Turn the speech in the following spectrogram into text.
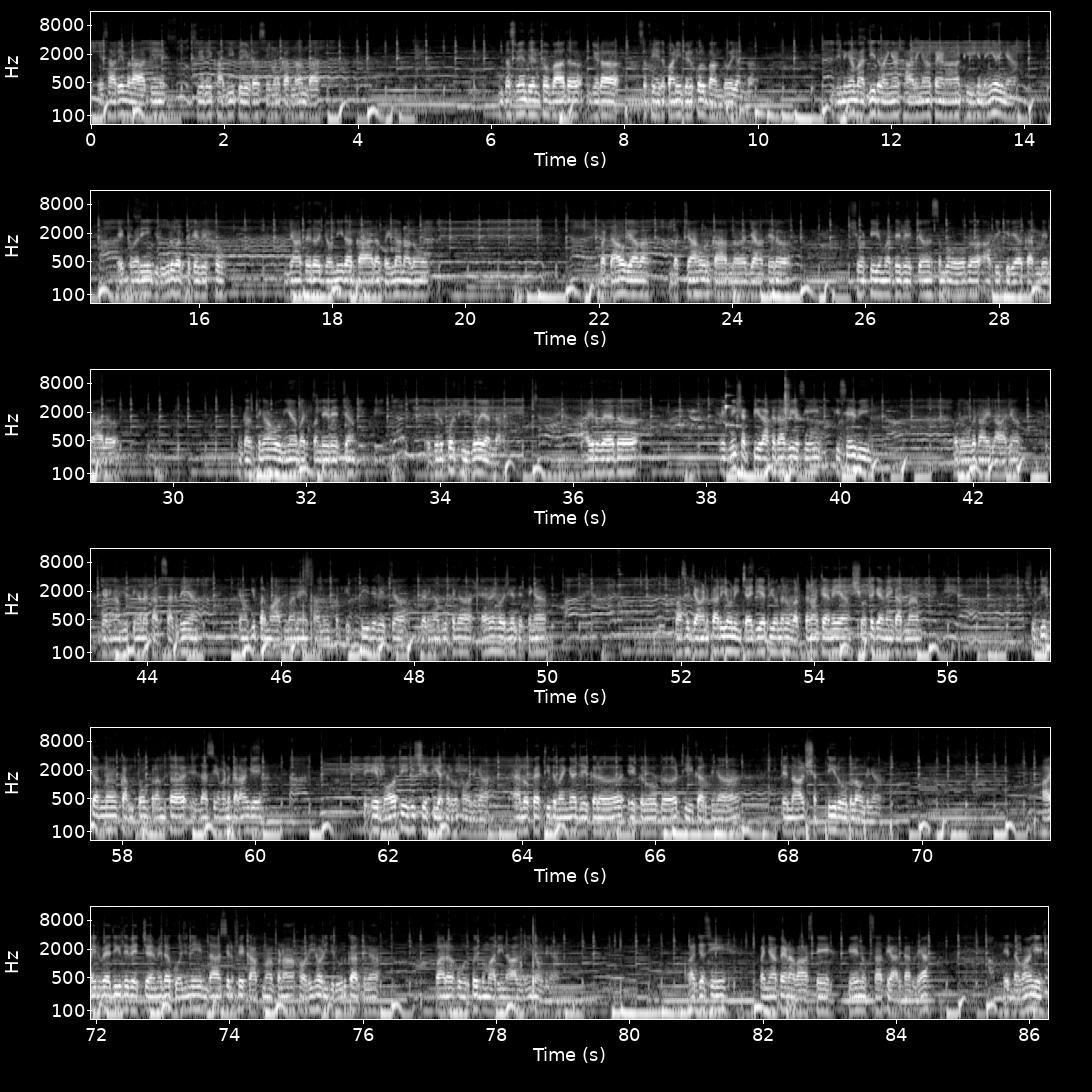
ਇਹ ਸਾਰੇ ਮਿਲਾ ਕੇ ਸਵੇਰੇ ਖਾਲੀ ਪੇਟ ਸੇਵਨ ਕਰਨਾ ਹੁੰਦਾ। ਦਸਵੇਂ ਦਿਨ ਤੋਂ ਬਾਅਦ ਜਿਹੜਾ ਸਫੇਦ ਪਾਣੀ ਬਿਲਕੁਲ ਬੰਦ ਹੋ ਜਾਂਦਾ। ਜਿੰਨੀਆਂ ਮਰਜ਼ੀ ਦਵਾਈਆਂ ਖਾ ਲਈਆਂ, ਭੈਣਾਂ ਠੀਕ ਨਹੀਂ ਹੋਈਆਂ। ਇੱਕ ਵਾਰੀ ਜ਼ਰੂਰ ਵਰਤ ਕੇ ਵੇਖੋ। ਜਾਂ ਫਿਰ ਜੋਨੀ ਦਾ ਕਾਰ ਪਹਿਲਾਂ ਨਾਲੋਂ ਵੱਡਾ ਹੋ ਗਿਆ ਵਾ। ਬੱਚਾ ਹੋਣ ਕਾਰਨ ਜਾਂ ਫਿਰ ਛੋਟੀ ਉਮਰ ਦੇ ਵਿੱਚ ਸੰਭੋਗ ਆਦਿ ਕਿਰਿਆ ਕਰਨ ਦੇ ਨਾਲ ਗਲਤੀਆਂ ਹੋ ਗਈਆਂ ਬਚਪਨ ਦੇ ਵਿੱਚ, ਇਹ ਬਿਲਕੁਲ ਠੀਕ ਹੋ ਜਾਂਦਾ। ਆਯੁਰਵੈਦ ਇੰਨੀ ਸ਼ਕਤੀ ਰੱਖਦਾ ਵੀ ਅਸੀਂ ਕਿਸੇ ਵੀ ਰੋਗ ਦਾ ਇਲਾਜ ਜੜੀਆਂ ਬੂਟੀਆਂ ਨਾਲ ਕਰ ਸਕਦੇ ਹਾਂ, ਕਿਉਂਕਿ ਪਰਮਾਤਮਾ ਨੇ ਸਾਨੂੰ ਪ੍ਰਕਿਰਤੀ ਦੇ ਵਿੱਚ ਜੜੀਆਂ ਬੂਟੀਆਂ ਐਵੇਂ ਹੋ ਜਿਹੀਆਂ ਦਿੱਤੀਆਂ ਬਸ ਜਾਣਕਾਰੀ ਹੋਣੀ ਚਾਹੀਦੀ ਹੈ ਵੀ ਉਹਨਾਂ ਨੂੰ ਵਰਤਣਾ ਕਿਵੇਂ ਆ, ਸ਼ੁੱਧ ਕਿਵੇਂ ਕਰਨਾ। ਸ਼ੁੱਧੀਕਰਨ ਕਰਨ ਤੋਂ ਉਪਰੰਤ ਇਸ ਦਾ ਸੇਵਨ ਕਰਾਂਗੇ। ਤੇ ਇਹ ਬਹੁਤ ਹੀ ਛੇਤੀ ਅਸਰ ਵਿਖਾਉਂਦੀਆਂ। ਐਲੋਪੈਥੀ ਦਵਾਈਆਂ ਜੇਕਰ ਇੱਕ ਰੋਗ ਠੀਕ ਕਰਦੀਆਂ, ਤੇ ਨਾਲ 36 ਰੋਗ ਲਾਉਂਦੀਆਂ। ਆਯੁਰਵੈਦਿਕ ਦੇ ਵਿੱਚ ਐਵੇਂ ਦਾ ਕੁਝ ਨਹੀਂ ਹੁੰਦਾ, ਸਿਰਫ ਇੱਕ ਆਪਣਾ ਆਪਣਾ ਹੌਲੀ ਹੌਲੀ ਜ਼ਰੂਰ ਕਰਦੀਆਂ, ਪਰ ਹੋਰ ਕੋਈ ਬਿਮਾਰੀ ਨਾਲ ਨਹੀਂ ਲਾਉਂਦੀਆਂ। ਅੱਜ ਅਸੀਂ ਪੰਜਾਂ ਭੈਣਾਂ ਵਾਸਤੇ ਇਹ ਨੁਕਸਾ ਤਿਆਰ ਕਰ ਲਿਆ ਤੇ ਦਵਾਂਗੇ।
